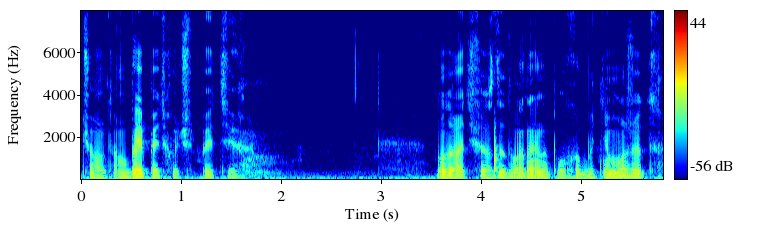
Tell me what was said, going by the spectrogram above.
Что он там, Б5 хочет пойти? Ну давайте сейчас D2, наверное, плохо быть не может.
